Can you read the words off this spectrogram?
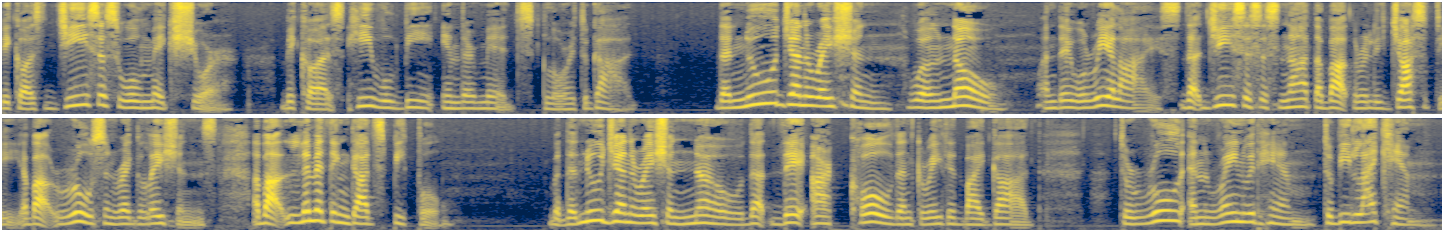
because Jesus will make sure because he will be in their midst. Glory to God. The new generation will know and they will realize that Jesus is not about religiosity, about rules and regulations, about limiting God's people. But the new generation know that they are called and created by God to rule and reign with Him, to be like Him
